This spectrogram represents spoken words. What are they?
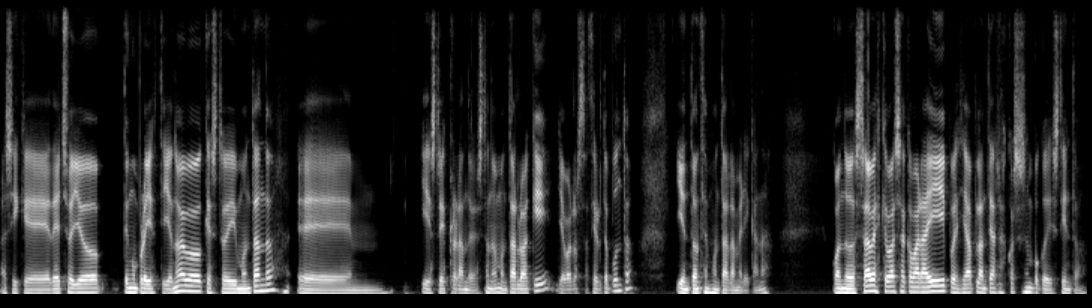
Así que, de hecho, yo tengo un proyectillo nuevo que estoy montando. eh, y estoy explorando esto, ¿no? Montarlo aquí, llevarlo hasta cierto punto y entonces montar la americana. Cuando sabes que vas a acabar ahí, pues ya planteas las cosas un poco distinto.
